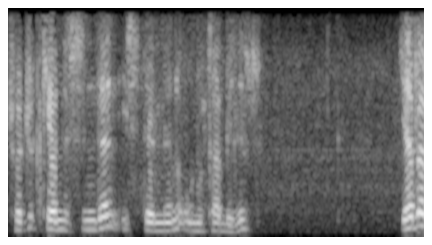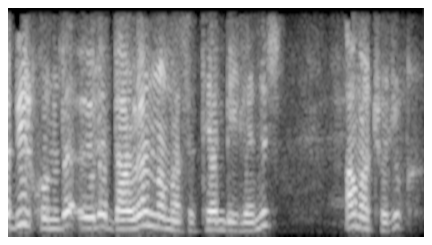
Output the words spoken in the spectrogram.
Çocuk kendisinden istenileni unutabilir. Ya da bir konuda öyle davranmaması tembihlenir ama çocuk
